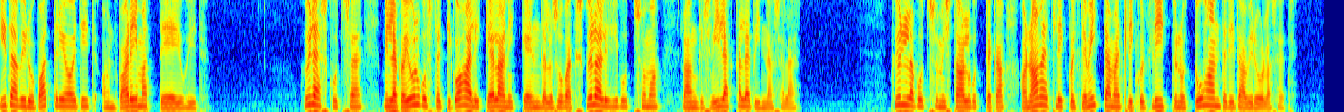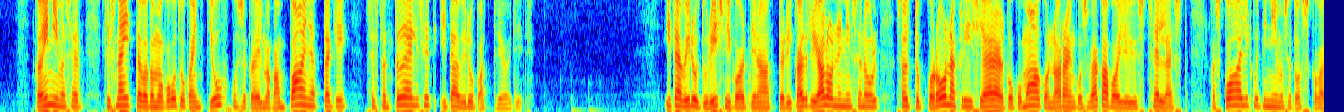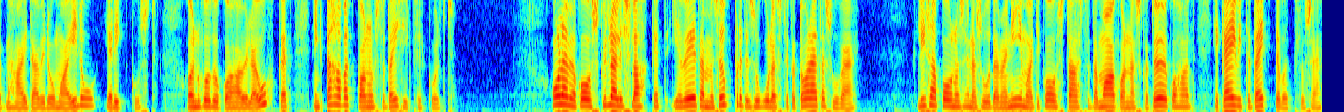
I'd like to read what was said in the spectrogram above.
Ida-Viru patrioodid on parimad teejuhid. üleskutse, millega julgustati kohalikke elanikke endale suveks külalisi kutsuma, langes viljakale pinnasele. küllakutsumiste algutega on ametlikult ja mitteametlikult liitunud tuhanded idavirulased. ka inimesed, kes näitavad oma kodukanti uhkusega ilma kampaaniatagi, sest on tõelised Ida-Viru patrioodid Ida-Viru turismikoordinaatori Kadri Jaloneni sõnul sõltub koroonakriisi järel kogu maakonna arengus väga palju just sellest, kas kohalikud inimesed oskavad näha Ida-Virumaa ilu ja rikkust, on kodukoha üle uhked ning tahavad panustada isiklikult. oleme koos külalislahked ja veedame sõprade-sugulastega toreda suve. lisaboonusena suudame niimoodi koos taastada maakonnas ka töökohad ja käivitada ettevõtluse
